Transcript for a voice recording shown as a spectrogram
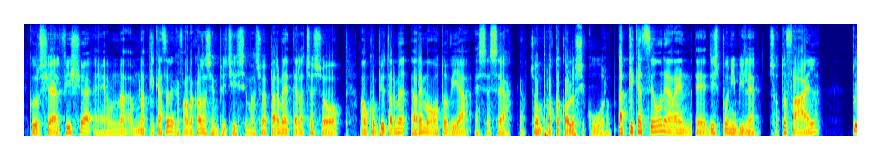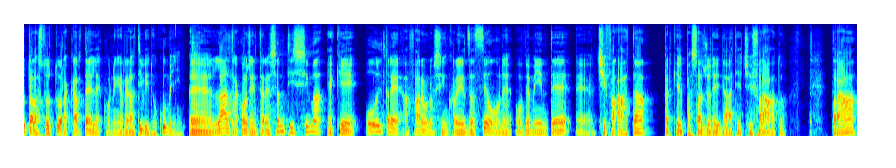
Secure Shellfish è una, un'applicazione che fa una cosa semplicissima, cioè permette l'accesso a un computer me- remoto via SSH, cioè un protocollo sicuro. L'applicazione rende disponibile sotto file tutta la struttura cartelle con i relativi documenti. Eh, l'altra cosa interessantissima è che oltre a fare una sincronizzazione ovviamente eh, cifrata, perché il passaggio dei dati è cifrato, tra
